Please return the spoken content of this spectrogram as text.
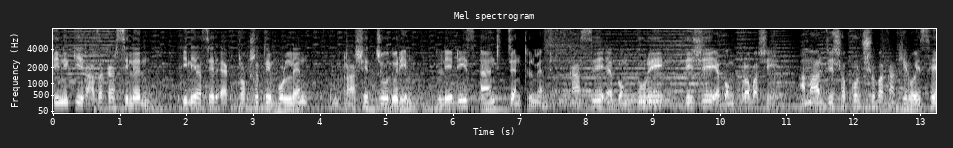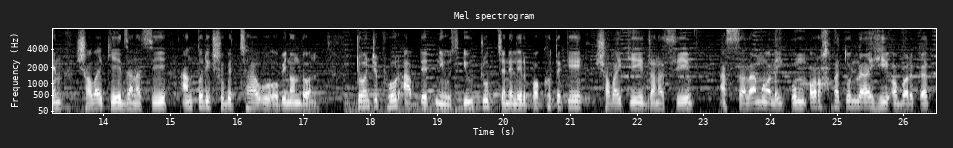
তিনি কি রাজাকার ছিলেন? ইলিয়াসের এক টকশোতে বললেন, Rashed Chowdhury ladies and gentleman কাছে এবং দূরে, দেশে এবং প্রবাসে আমার যে সকল শুভাকাঙ্ক্ষী রয়েছেন, সবাইকে জানাচ্ছি আন্তরিক শুভেচ্ছা ও অভিনন্দন। Twenty four update news YouTube চ্যানেলের পক্ষ থেকে সবাইকে জানাচ্ছি আসসালামু আলাইকুম আরহামতুল্লাহি অবরকাত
